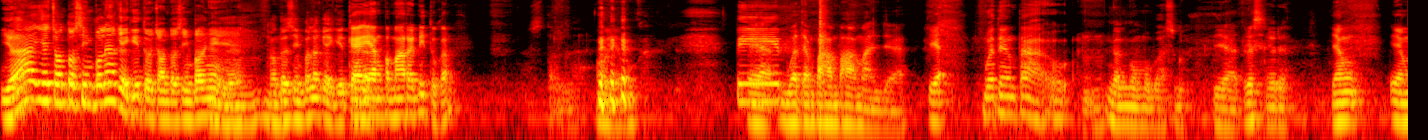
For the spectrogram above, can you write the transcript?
Ya, ya contoh simpelnya kayak gitu, contoh simpelnya ya. Contoh simpelnya kayak gitu. Hmm, kayak yang kemarin itu kan Astaga. oh ya bukan ya, buat yang paham-paham aja ya Buat yang tahu. Enggak gue mau bahas gue. ya terus Ya udah. yang yang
